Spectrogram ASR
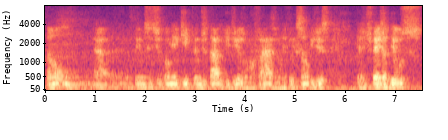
Então, é, eu tenho insistido com a minha equipe, tem um ditado que diz, uma frase, uma reflexão que diz que a gente pede a Deus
